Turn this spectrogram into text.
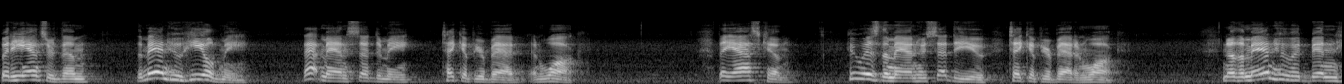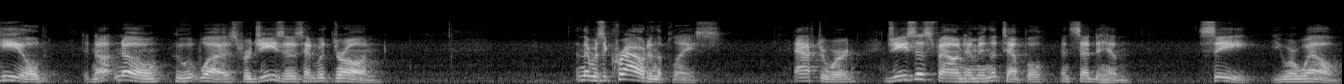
But he answered them, "The man who healed me, that man said to me, "Take up your bed and walk." They asked him, "Who is the man who said to you, "Take up your bed and walk?" Now the man who had been healed did not know who it was, for Jesus had withdrawn. And there was a crowd in the place. Afterward, Jesus found him in the temple and said to him, See, you are well.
